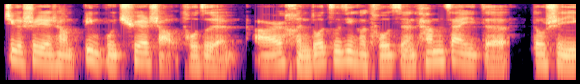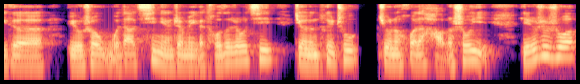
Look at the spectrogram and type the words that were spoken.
这个世界上并不缺少投资人，而很多资金和投资人他们在意的都是一个，比如说五到七年这么一个投资周期就能退出，就能获得好的收益。也就是说，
